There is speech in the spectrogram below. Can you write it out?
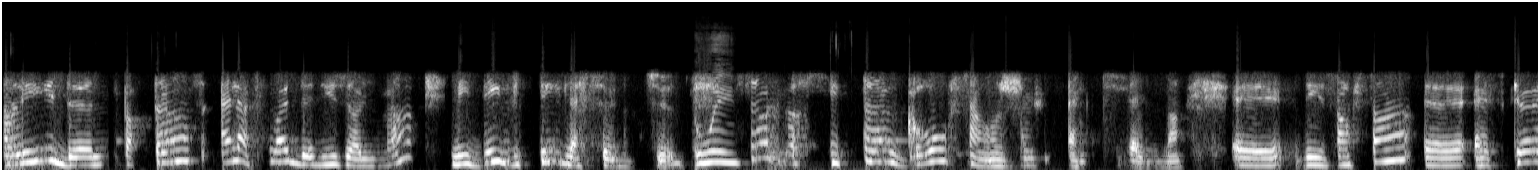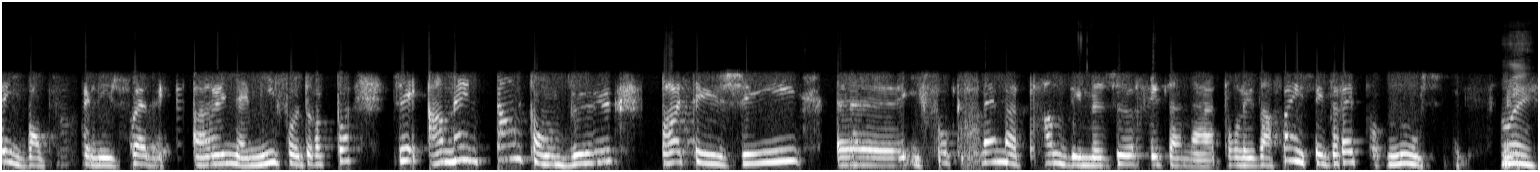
parler de l'importance à la fois de l'isolement mais d'éviter la solitude. Oui. Ça, c'est un gros enjeu actuellement. Euh, des enfants, euh, est-ce qu'ils vont pouvoir aller jouer avec un ami? Il faudra pas, tu sais, en même temps qu'on veut protéger, euh, il faut quand même prendre des mesures raisonnables pour les enfants et c'est vrai pour nous aussi. Oui.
